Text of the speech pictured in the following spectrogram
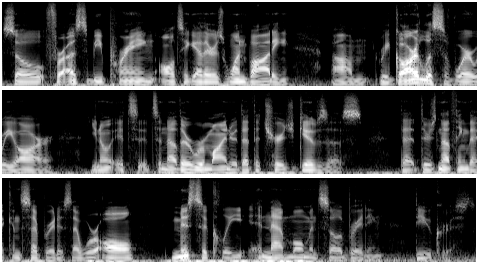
So for us to be praying all together as one body um, regardless of where we are. You know, it's it's another reminder that the church gives us that there's nothing that can separate us. That we're all mystically in that moment celebrating the Eucharist.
